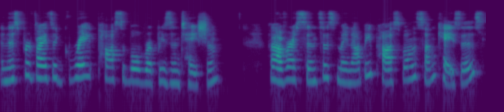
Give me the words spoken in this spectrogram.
And this provides a great possible representation. However, a census may not be possible in some cases,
